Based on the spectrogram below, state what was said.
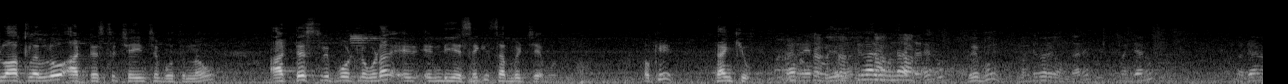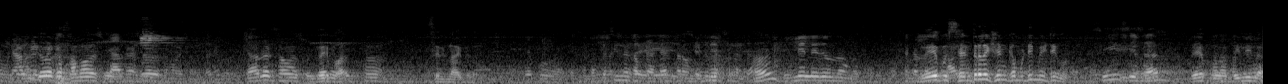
బ్లాక్లలో ఆ టెస్ట్ చేయించబోతున్నాం. ఆ టెస్ట్ రిపోర్ట్లు కూడా ఎన్డీఎస్ఏకి సబ్మిట్ చేయబోతున్నాం. ఓకే? Thank you. సార్, రేపు. సార్ నాకు. రేపు సెంట్రల్ ఎలక్షన్ కమిటీ మీటింగ్ ఉంది. రేపు ఢిల్లీలో.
